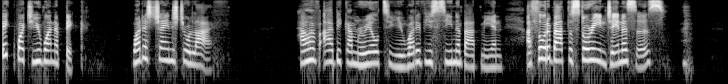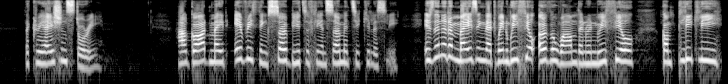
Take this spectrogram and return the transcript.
Pick what you want to pick. What has changed your life? How have I become real to you? What have you seen about me? And I thought about the story in Genesis, the creation story. How God made everything so beautifully and so meticulously. Isn't it amazing that when we feel overwhelmed and when we feel completely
